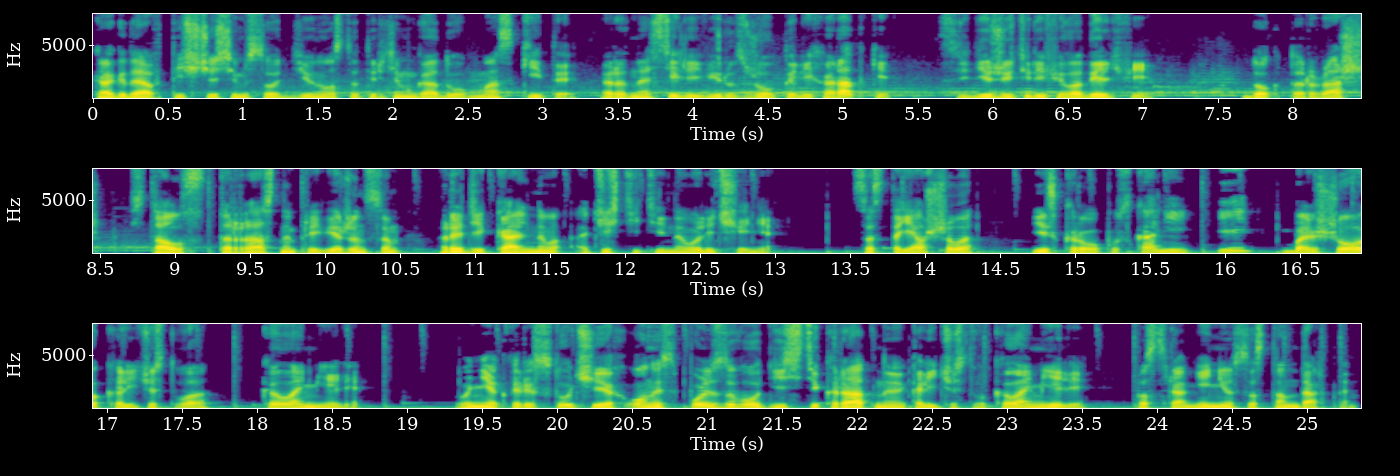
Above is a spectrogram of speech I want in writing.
Когда в 1793 году москиты разносили вирус желтой лихорадки среди жителей Филадельфии, доктор Раш стал страстным приверженцем радикального очистительного лечения, состоявшего из кровопусканий и большого количества коломели. В некоторых случаях он использовал десятикратное количество коломели по сравнению со стандартным.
